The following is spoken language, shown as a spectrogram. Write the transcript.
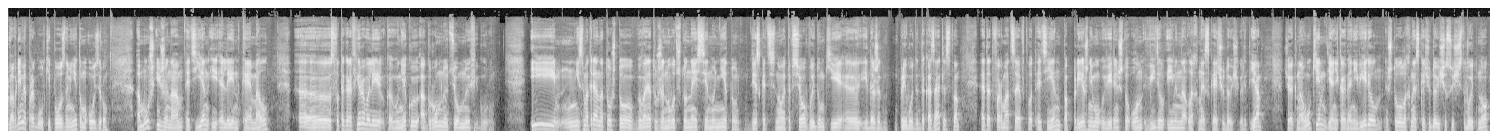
Во время прогулки по знаменитому озеру муж и жена Этьен и Элейн Кэмел э, сфотографировали некую огромную темную фигуру. И несмотря на то, что говорят уже, ну вот что Несси, ну нету, дескать, ну это все выдумки э, и даже приводят доказательства, этот фармацевт, вот Этьен, по-прежнему уверен, что он видел именно лохнесское чудовище. Говорит, я человек науки, я никогда не верил, что лохнесское чудовище существует, но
